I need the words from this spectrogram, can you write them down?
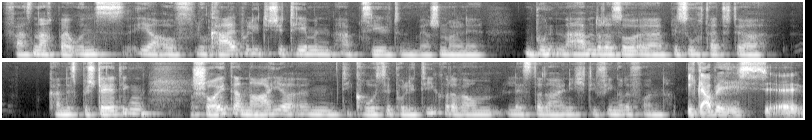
Fasnacht bei uns eher auf lokalpolitische Themen abzielt. Und wer schon mal eine, einen bunten Abend oder so äh, besucht hat, der kann das bestätigen. Scheut der Nah hier ähm, die große Politik oder warum lässt er da eigentlich die Finger davon? Ich glaube, es ist äh,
